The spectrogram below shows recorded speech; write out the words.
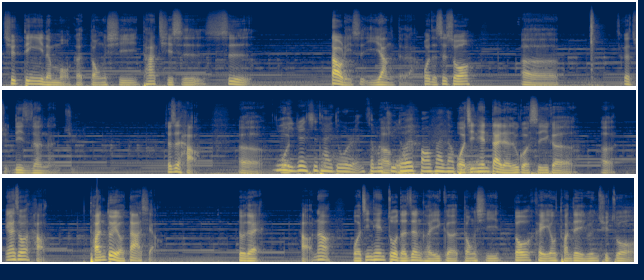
去定义了某个东西，它其实是道理是一样的啦，或者是说，呃，这个举例子真的难举，就是好。呃，因为你认识太多人，怎么举都会包犯到、呃。我今天带的如果是一个呃，应该说好，团队有大小，对不对？好，那我今天做的任何一个东西都可以用团队理论去做，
